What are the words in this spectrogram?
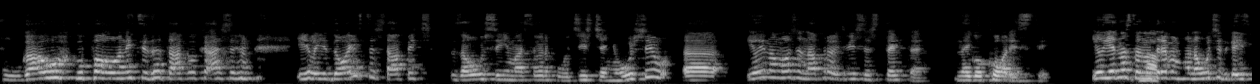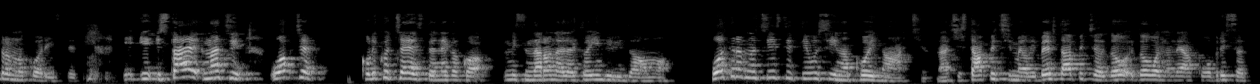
fuga u kupaonici, da tako kažem, ili doista štapić za uši ima svrhu u čišćenju ušiju, uh, ili nam može napraviti više štete nego koristi. Ili jednostavno trebamo naučiti ga ispravno koristiti. I, i, I šta je, znači, uopće, koliko često je nekako, mislim naravno da je to individualno, potrebno čistiti uši i na koji način. Znači štapićima ili bez štapića je dovoljno nekako obrisati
